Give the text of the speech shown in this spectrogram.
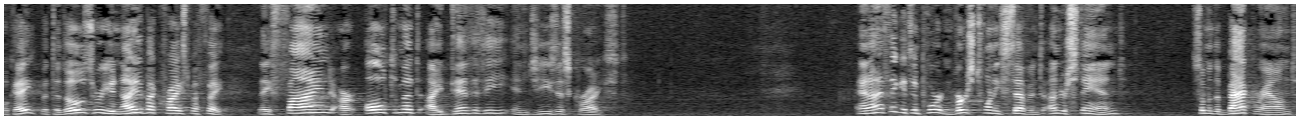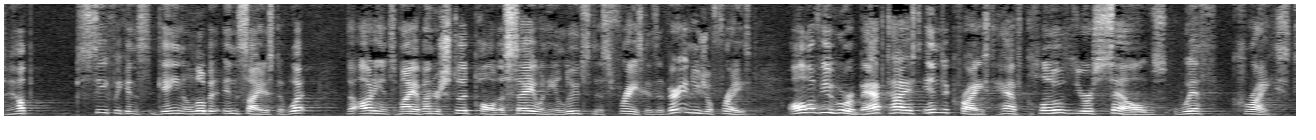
okay, but to those who are united by Christ by faith, they find our ultimate identity in Jesus Christ. And I think it's important, verse 27, to understand some of the background to help see if we can gain a little bit insight as to what the audience might have understood Paul to say when he alludes to this phrase, because it's a very unusual phrase. All of you who are baptized into Christ have clothed yourselves with Christ.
